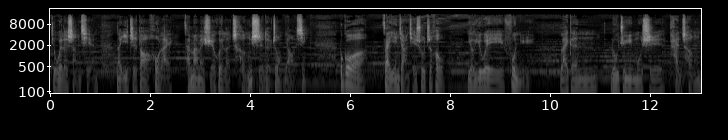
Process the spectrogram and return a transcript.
就为了省钱。那一直到后来，才慢慢学会了诚实的重要性。不过，在演讲结束之后，有一位妇女来跟卢俊义牧师坦诚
